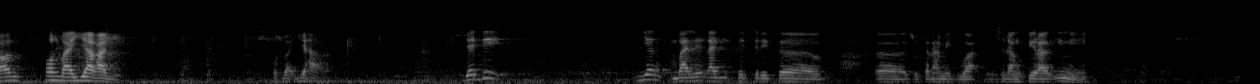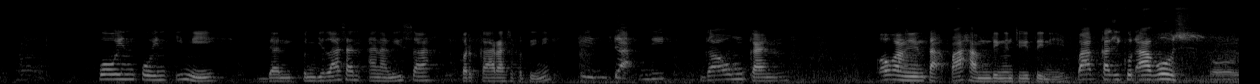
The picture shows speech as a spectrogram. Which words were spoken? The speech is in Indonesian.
tahun lagi harus bayar jadi yang balik lagi ke cerita eh, Sultan Hamid II sedang viral ini. Poin-poin ini dan penjelasan analisa perkara seperti ini tidak digaungkan. Orang yang tak paham dengan cerita ini bakal ikut arus. Oh,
